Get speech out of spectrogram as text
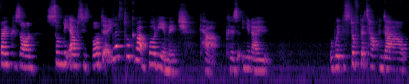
focus on somebody else's body. Let's talk about body image, Kat, because you know with the stuff that's happened out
